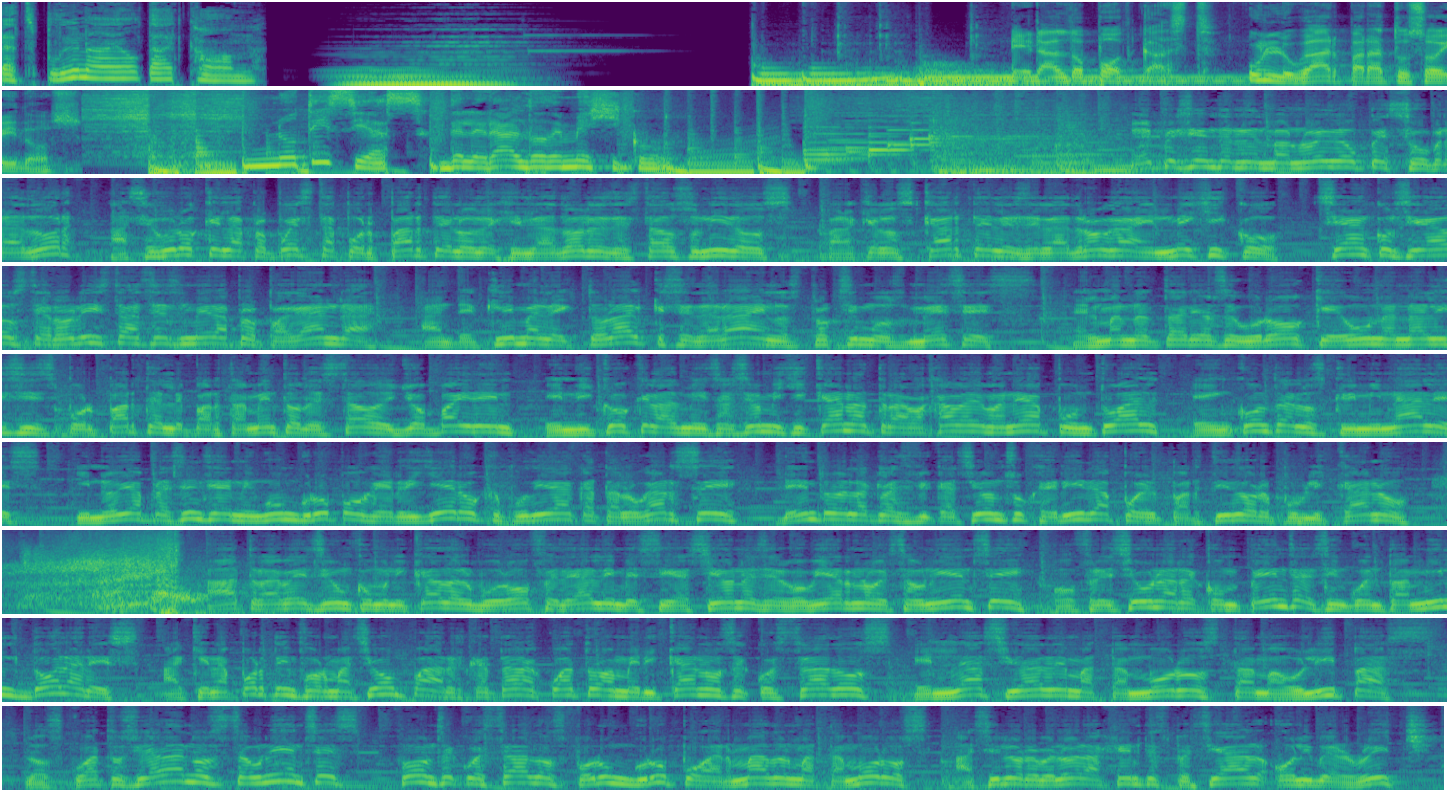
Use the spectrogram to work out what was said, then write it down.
That's BlueNile.com. Heraldo Podcast, un lugar para tus oídos. Noticias del Heraldo de México. El presidente Andrés Manuel López Obrador aseguró que la propuesta por parte de los legisladores de Estados Unidos para que los cárteles de la droga en México sean considerados terroristas es mera propaganda ante el clima electoral que se dará en los próximos meses. El mandatario aseguró que un análisis por parte del Departamento de Estado de Joe Biden indicó que la administración mexicana trabajaba de manera puntual en contra de los criminales y no había presencia de ningún grupo guerrillero que pudiera catalogarse dentro de la clasificación sugerida por el Partido Republicano. A través de un comunicado, el Buró Federal de Investigaciones del gobierno estadounidense ofreció una recompensa de 50 mil dólares a quien aporte información para rescatar a cuatro americanos secuestrados en la ciudad de Matamoros, Tamaulipas. Los cuatro ciudadanos estadounidenses fueron secuestrados por un grupo armado en Matamoros, así lo reveló el agente especial Oliver Rich.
